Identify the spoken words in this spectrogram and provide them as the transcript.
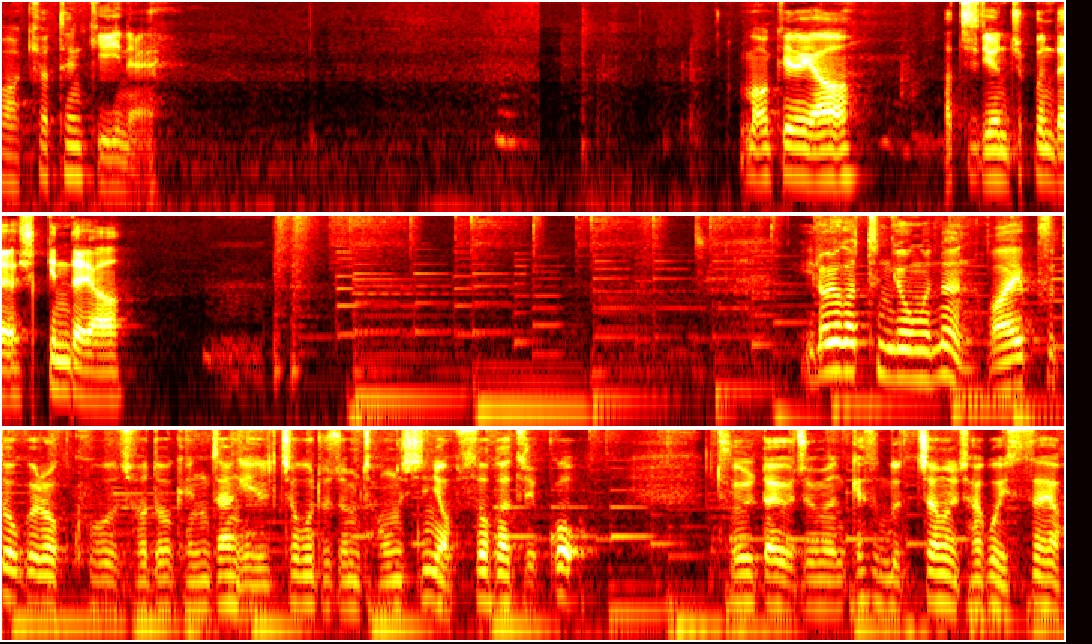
와, 켜텐끼이네. 먹기래요. 아치 40분대 식긴데요. 1월 같은 경우는 와이프도 그렇고 저도 굉장히 일적으로 좀 정신이 없어가지고 둘 다 요즘은 계속 늦잠을 자고 있어요.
